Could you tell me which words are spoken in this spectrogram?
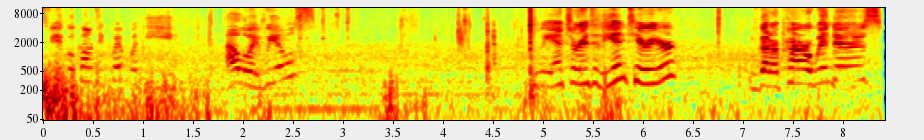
This vehicle comes equipped with the alloy wheels. We enter into the interior. We've got our power windows,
